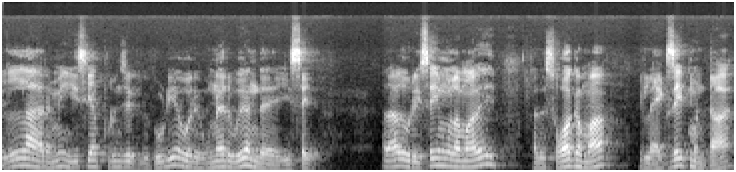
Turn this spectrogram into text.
எல்லாருமே ஈஸியாக புரிஞ்சுக்கக்கூடிய ஒரு உணர்வு அந்த இசை. அதாவது ஒரு இசை மூலமாகவே அது சோகமாக இல்லை எக்ஸைட்மெண்ட்டாக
